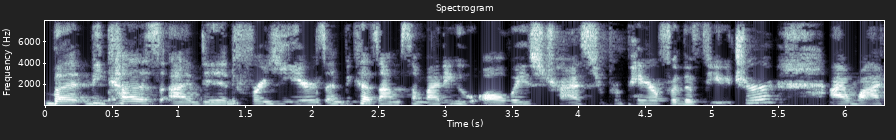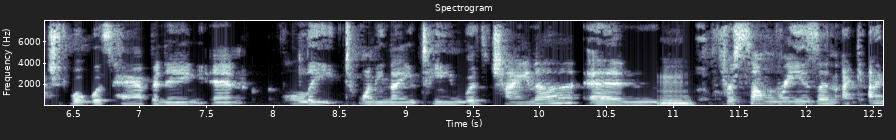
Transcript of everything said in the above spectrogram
But because I did for years and because I'm somebody who always tries to prepare for the future, I watched what was happening in late 2019 with China. And mm. for some reason, I, I,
